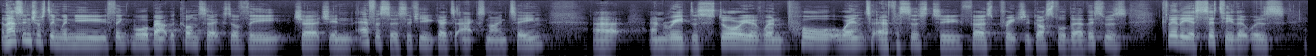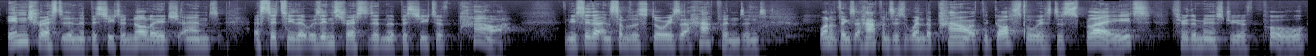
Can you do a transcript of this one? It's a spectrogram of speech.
And that's interesting when you think more about the context of the church in Ephesus. If you go to Acts 19 uh, and read the story of when Paul went to Ephesus to first preach the gospel there, this was clearly a city that was interested in the pursuit of knowledge and a city that was interested in the pursuit of power. And you see that in some of the stories that happened. And one of the things that happens is when the power of the gospel is displayed through the ministry of Paul,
